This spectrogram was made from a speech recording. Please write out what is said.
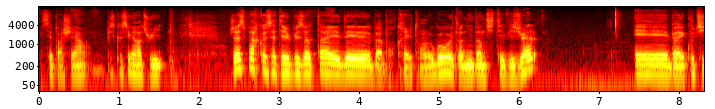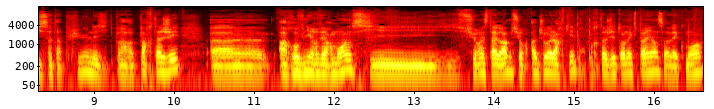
c'est pas cher puisque c'est gratuit. J'espère que cet épisode t'a aidé bah, pour créer ton logo et ton identité visuelle. Et bah écoute, si ça t'a plu, n'hésite pas à partager, euh, à revenir vers moi si, sur Instagram, sur Arquet pour partager ton expérience avec moi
